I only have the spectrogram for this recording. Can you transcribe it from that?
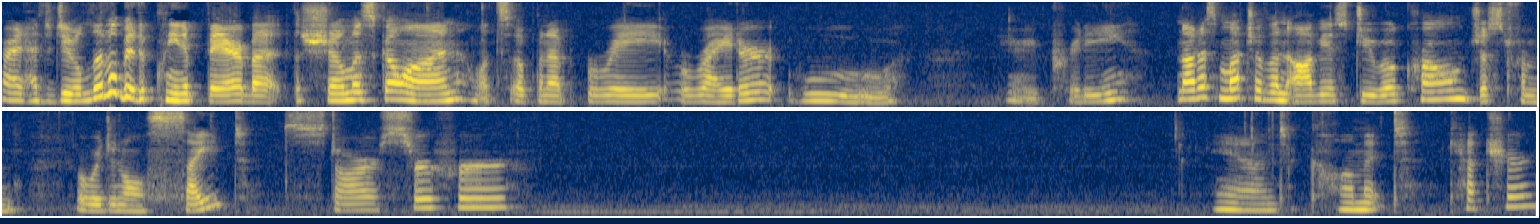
All right, I had to do a little bit of cleanup there, but the show must go on. Let's open up Ray Rider. Ooh, very pretty. Not as much of an obvious duochrome, just from original site. Star Surfer. And Comet Catcher.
